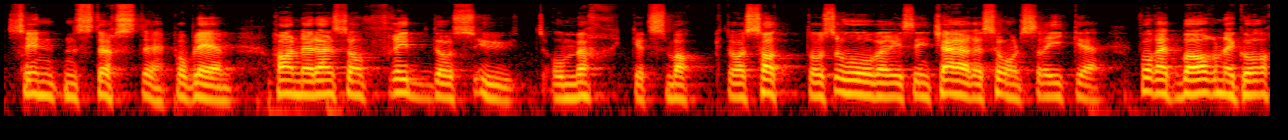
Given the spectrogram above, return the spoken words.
syndens største problem. Han er den som fridde oss ut og mørkets makt og har satt oss over i sin kjære sønns rike. For et barnekår,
